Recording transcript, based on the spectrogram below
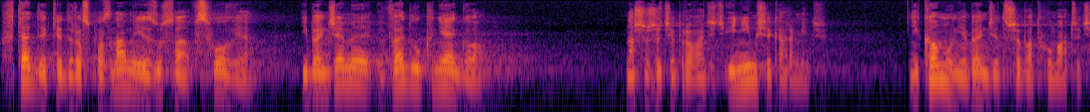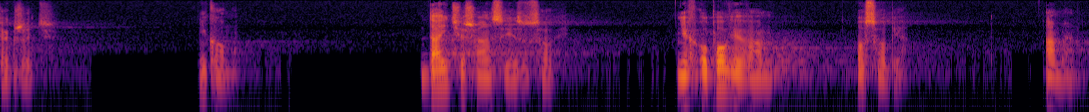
Wtedy, kiedy rozpoznamy Jezusa w Słowie i będziemy według Niego nasze życie prowadzić i Nim się karmić, nikomu nie będzie trzeba tłumaczyć, jak żyć. Nikomu. Dajcie szansę Jezusowi. Niech opowie Wam o sobie. Amen.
